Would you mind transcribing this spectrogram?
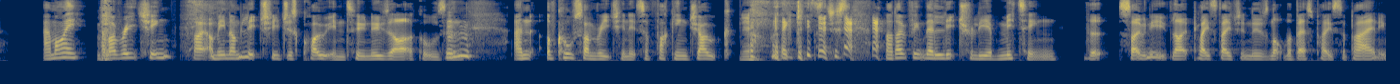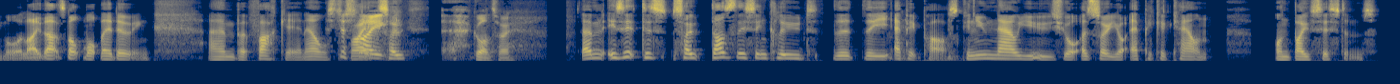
Am I? Am I reaching? Like, I mean, I'm literally just quoting two news articles, and and of course I'm reaching. It's a fucking joke. Yeah. like, it's just. I don't think they're literally admitting that Sony, like PlayStation, is not the best place to play anymore. Like that's not what they're doing. Um, but fucking hell, It's just Right, like- so. Go on, sorry. Um, is it does so? Does this include the the Epic Pass? Can you now use your uh, sorry your Epic account on both systems?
